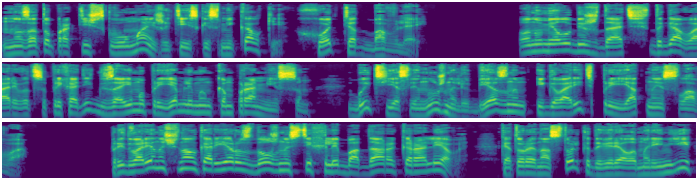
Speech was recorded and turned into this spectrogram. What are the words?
но зато практического ума и житейской смекалки хоть отбавляй. Он умел убеждать, договариваться, приходить к взаимоприемлемым компромиссам, быть, если нужно, любезным и говорить приятные слова. При дворе начинал карьеру с должности хлебодара королевы, которая настолько доверяла Мариньи,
